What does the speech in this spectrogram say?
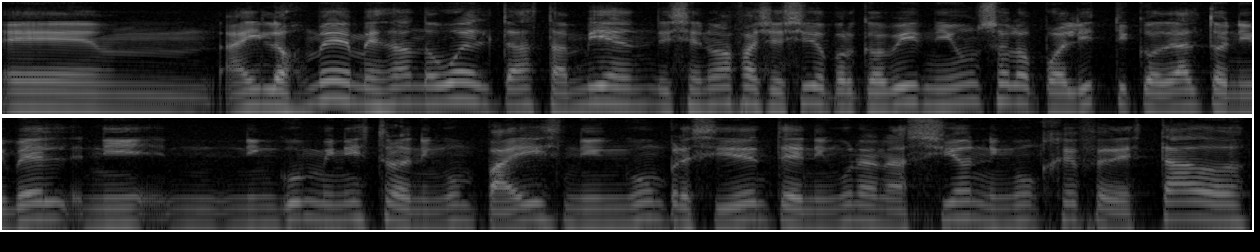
eh, ahí los memes dando vueltas también. Dice, no ha fallecido por COVID ni un solo político de alto nivel, ni ningún ministro de ningún país, ningún presidente de ninguna nación, ningún jefe de Estado,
